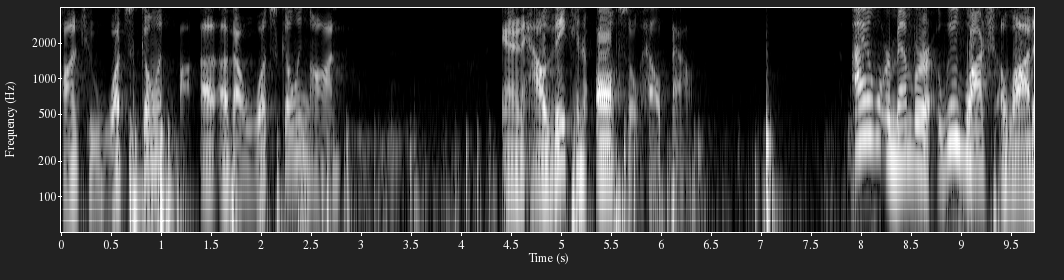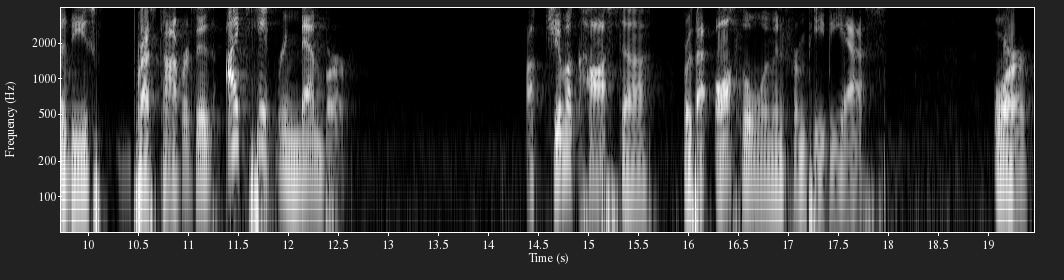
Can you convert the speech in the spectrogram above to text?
onto what's going uh, about what's going on and how they can also help out. I don't remember we've watched a lot of these press conferences. I can't remember a Jim Acosta or that awful woman from PBS or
